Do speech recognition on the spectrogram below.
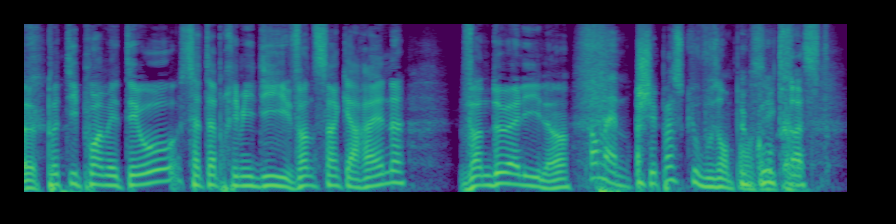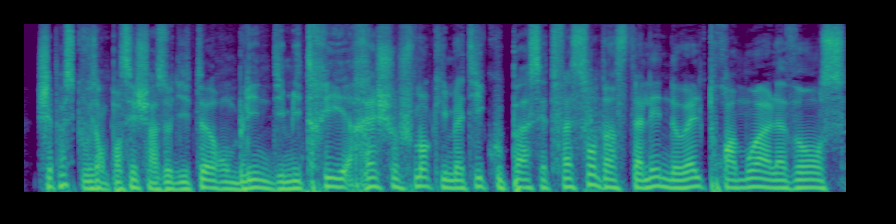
Euh, petit point météo. Cet après-midi, 25 à Rennes, 22 à Lille. hein. Quand même. Je sais pas ce que vous en Le pensez. contraste. Je sais pas ce que vous en pensez, chers auditeurs. Omblin, Dimitri, réchauffement climatique ou pas, cette façon d'installer Noël trois mois à l'avance.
